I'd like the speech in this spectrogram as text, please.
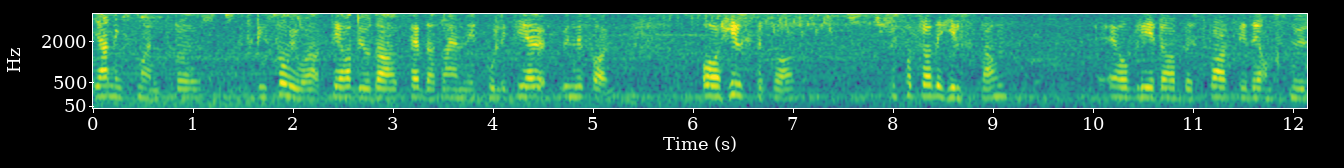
gjerningsmannen. For, for, de jo De hadde jo da sett at det var en i politiuniform og hilste på. Kristoffer hadde hilst på han eh, og blir da besvart idet han snur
